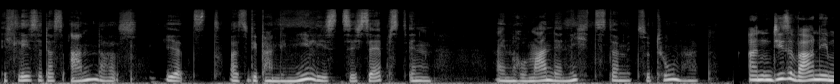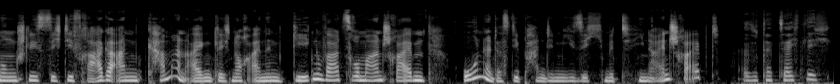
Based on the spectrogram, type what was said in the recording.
Ich lese das anders jetzt. Also die Pandemie liest sich selbst in einen Roman, der nichts damit zu tun hat. An diese Wahrnehmung schließt sich die Frage an, kann man eigentlich noch einen Gegenwartsroman schreiben, ohne dass die Pandemie sich mit hineinschreibt? Also tatsächlich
